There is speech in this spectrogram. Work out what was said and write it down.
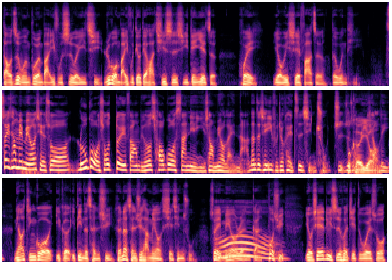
导致我们不能把衣服视为遗弃。如果我们把衣服丢掉的话，其实洗衣店业者会有一些罚则的问题。所以上面没有写说，如果说对方比如说超过三年以上没有来拿，那这些衣服就可以自行处置。不可以哦，你要经过一个一定的程序，可是那程序他没有写清楚，所以没有人敢。哦、或许有些律师会解读为说，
